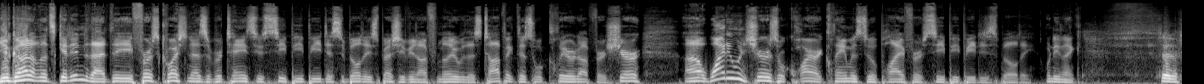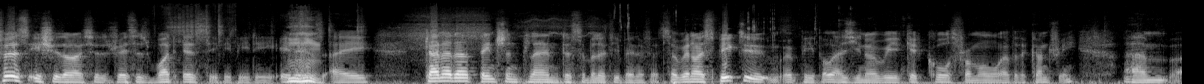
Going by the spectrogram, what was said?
You got it. Let's get into that. The first question, as it pertains to CPP disability, especially if you're not familiar with this topic, this will clear it up for sure. Uh, why do insurers require claimants to apply for CPP disability? What do you think? So the first issue that I should address is what is CPPD? It mm-hmm. is a Canada Pension Plan Disability Benefit. So when I speak to people, as you know, we get calls from all over the country. Um,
